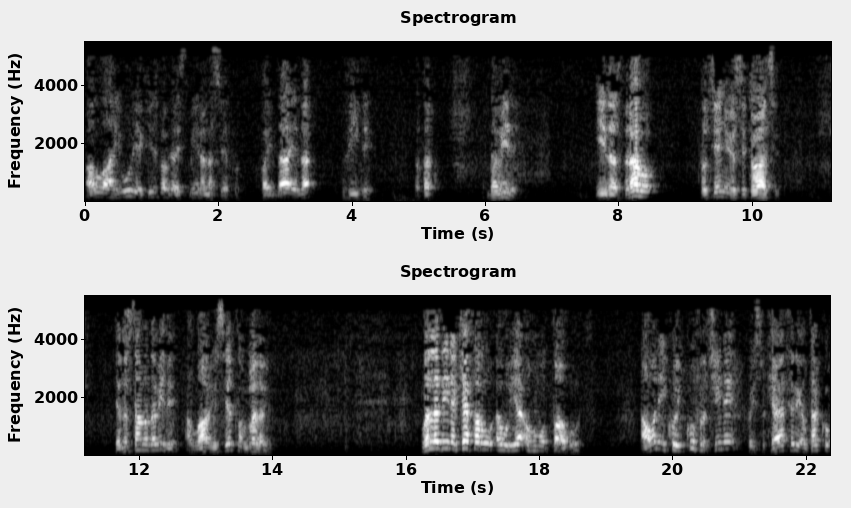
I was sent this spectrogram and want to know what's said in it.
Allah ih uvijek izbavlja iz tmina na svjetlo. Pa im daje da vide. Je tako? Da vide. I da zdravo procjenjuju situaciju. Jednostavno da vide. Allah im svjetlom gledaju. وَالَّذِينَ كَفَرُوا أَوْلِيَاءُهُمُ الطَّاغُوتِ A oni koji kufr čine, koji su kafiri, jel tako,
